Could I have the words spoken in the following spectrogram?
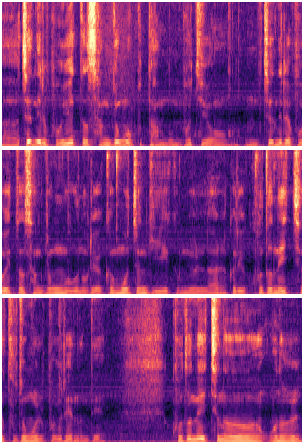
어, 전일에 보유했던 상종목부터 한번 보죠. 음, 전일에 보유했던 상종목은 우리가 금호전기 금요일날 그리고 코드네이처 두 종목을 보유를 했는데 코드네이처는 오늘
